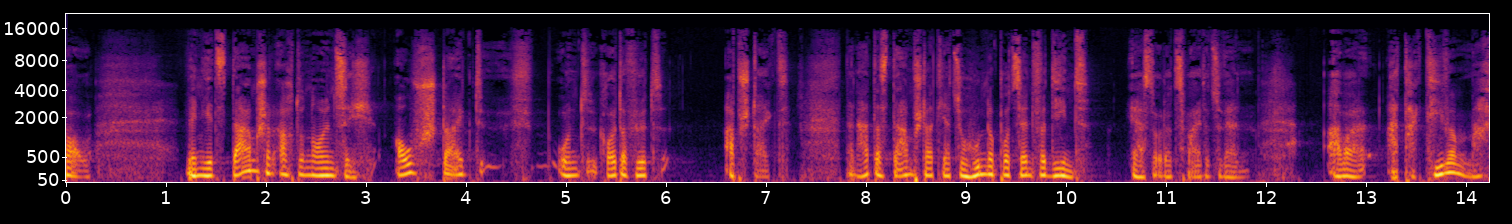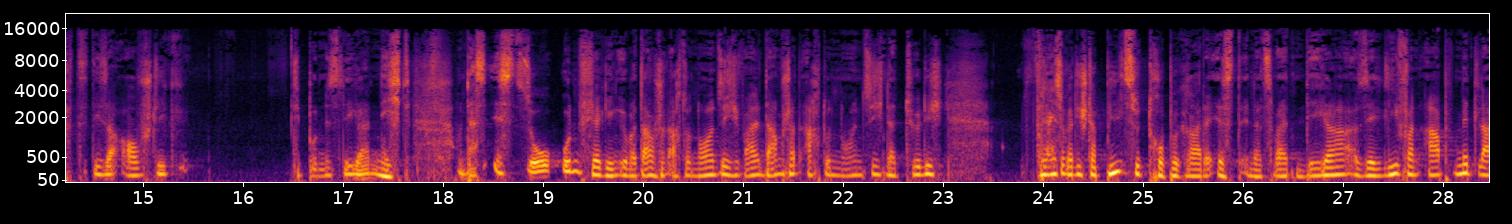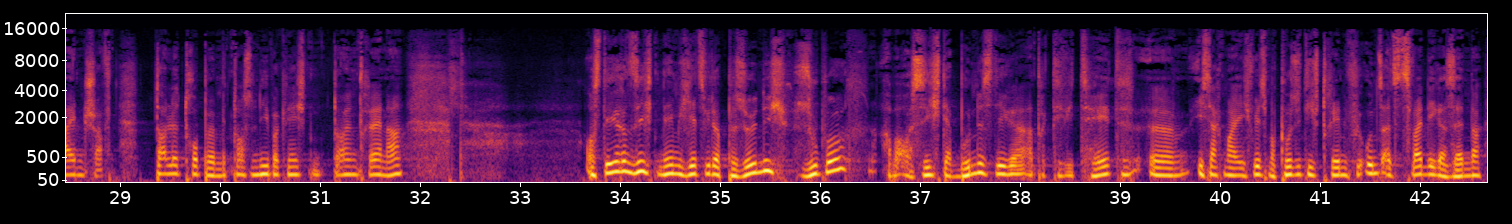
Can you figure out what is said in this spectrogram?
Wenn jetzt Darmstadt 98 aufsteigt und Kräuter Fürth absteigt, dann hat das Darmstadt ja zu 100 Prozent verdient, Erster oder Zweiter zu werden. Aber attraktiver macht dieser Aufstieg die Bundesliga nicht. Und das ist so unfair gegenüber Darmstadt 98, weil Darmstadt 98 natürlich vielleicht sogar die stabilste Truppe gerade ist in der zweiten Liga. Also sie liefern ab mit Leidenschaft. Tolle Truppe mit Thorsten Lieberknecht, einen tollen Trainer. Aus deren Sicht nehme ich jetzt wieder persönlich super, aber aus Sicht der Bundesliga Attraktivität, äh, ich sag mal, ich will es mal positiv drehen, für uns als Zweitligasender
